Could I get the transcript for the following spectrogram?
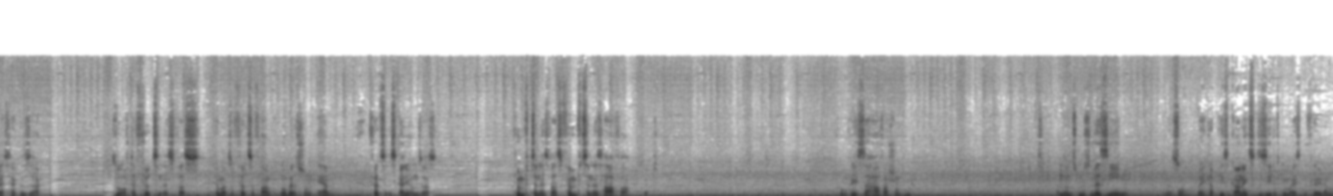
Besser gesagt. So, auf der 14 ist was. Wir können mal zu 14 fahren, gucken, ob wir das schon ernten. 14 ist gar nicht unseres. 15 ist was. 15 ist Hafer. Gut. Vielleicht ist der Hafer schon gut. Ansonsten müssen wir sehen. Also, weil ich glaube, hier ist gar nichts gesehen auf den meisten Feldern.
